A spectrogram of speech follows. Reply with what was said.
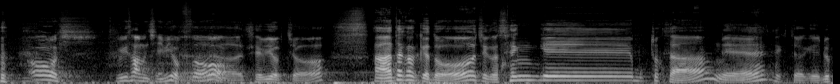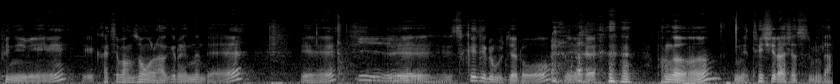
어씨 둘이서 하면 재미없어. 어, 재미없죠. 아, 안타깝게도 지금 생계 목적상 예 저기 루피님이 같이 방송을 하기로 했는데 예, 예 스케줄 문제로 예, 방금 네, 퇴실을 하셨습니다.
